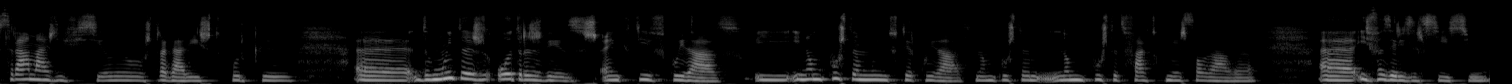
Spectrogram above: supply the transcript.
será mais difícil eu estragar isto porque. Uh, de muitas outras vezes em que tive cuidado e, e, não me custa muito ter cuidado, não me custa, não me custa de facto comer saudável uh, e fazer exercício,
